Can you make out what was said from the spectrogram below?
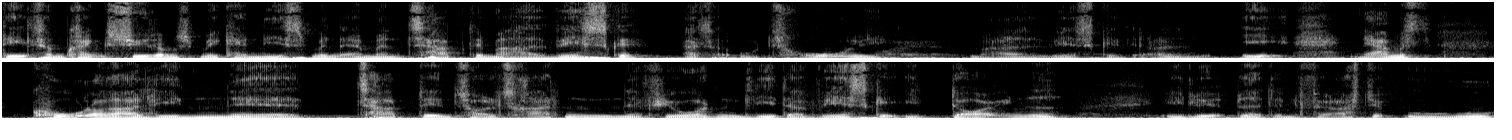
dels omkring sygdomsmekanismen, at man tabte meget væske, altså utrolig meget væske. E, nærmest kolera-lignende tabte en 12-13-14 liter væske i døgnet i løbet af den første uge,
